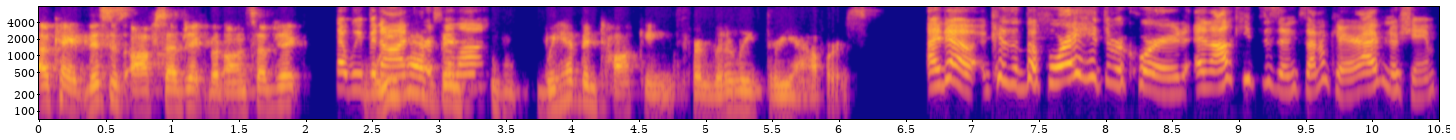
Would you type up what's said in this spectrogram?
Okay, this is off subject, but on subject. That we've been we on for been, so long. We have been talking for literally three hours. I know, because before I hit the record, and I'll keep this in because I don't care. I have no shame.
